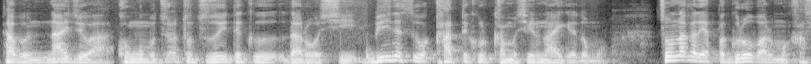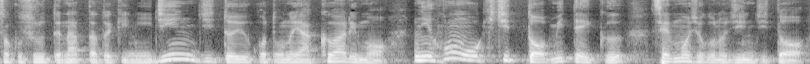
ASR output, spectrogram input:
多分内需は今後もずっと続いていくだろうしビジネスは変わってくるかもしれないけどもその中でやっぱグローバルも加速するってなった時に人事ということの役割も日本をきちっと見ていく専門職の人事と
